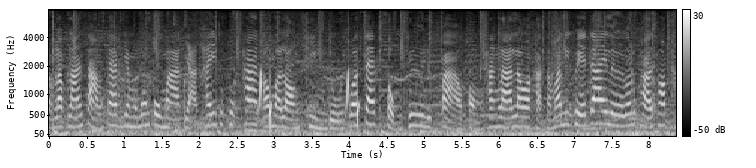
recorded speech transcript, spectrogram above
สำหรับร้านสามแซบยำมะม่วงปูมาอยากให้ทุกๆท่านเอามาลองชิมดูว่าแซบสมชื่อหรือเปล่าของทางร้านเราอะค่ะ สามารถรีเควสได้เลยว่าลูกค้าชอบท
